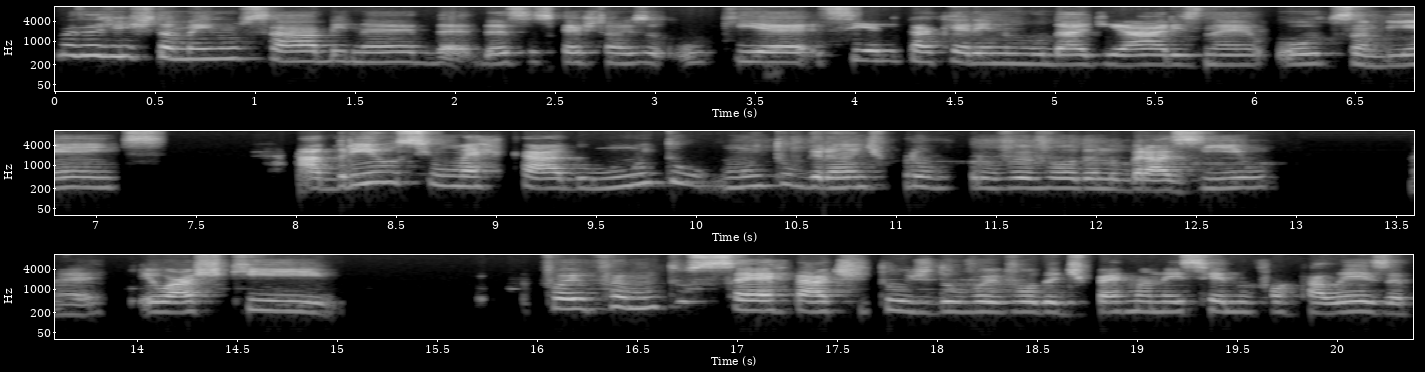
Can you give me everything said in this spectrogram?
mas a gente também não sabe, né, dessas questões, o que é, se ele está querendo mudar de áreas, né, outros ambientes. Abriu-se um mercado muito, muito grande para o Voivoda no Brasil. Né? Eu acho que foi, foi muito certa a atitude do Voivoda de permanecer no Fortaleza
